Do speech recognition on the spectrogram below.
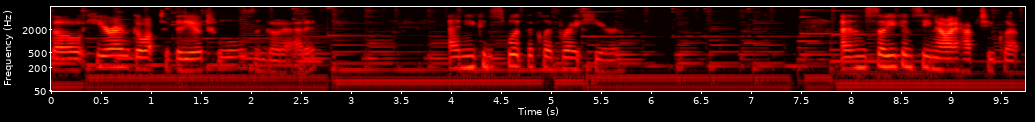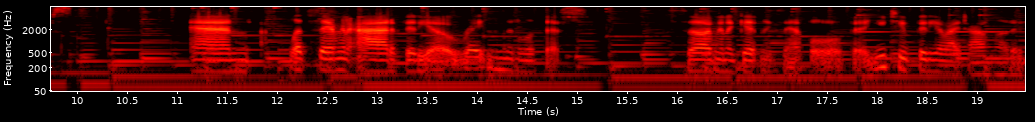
So here I go up to video tools and go to edit. And you can split the clip right here. And so you can see now I have two clips. And let's say I'm going to add a video right in the middle of this. So I'm going to get an example of a YouTube video I downloaded.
